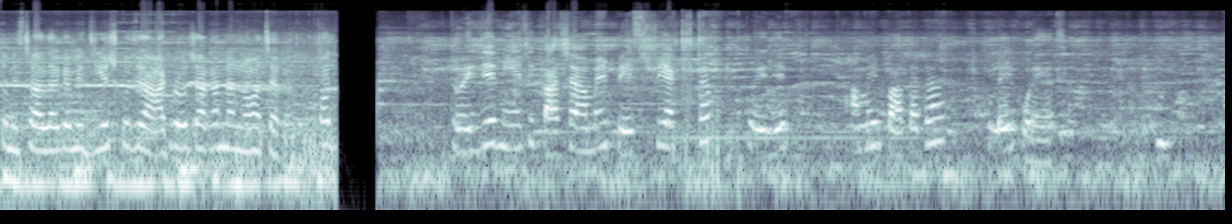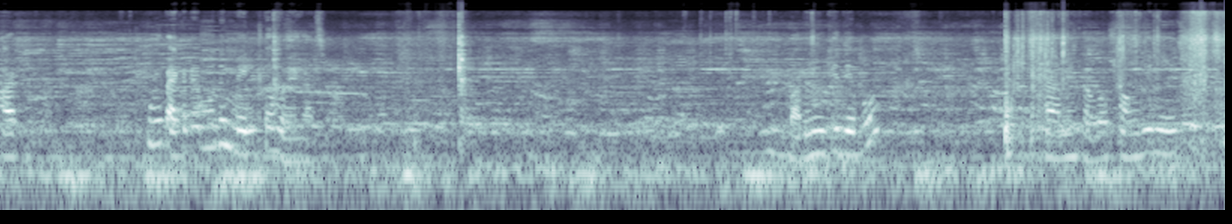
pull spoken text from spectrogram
তো মিস্টার হালদারকে আমি জিজ্ঞেস করছি আঠেরো চাকা না ন চাকা তো এই যে নিয়েছি কাঁচা আমের পেস্ট্রি একটা তো এই যে আমের পাতাটা খুলেই পড়ে গেছে। আর পুরো প্যাকেটের মধ্যে মেল্টও হয়ে গেছে। বাবিনকে দেবো। আমি খাবার সঙ্গে নিয়েছি একটু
